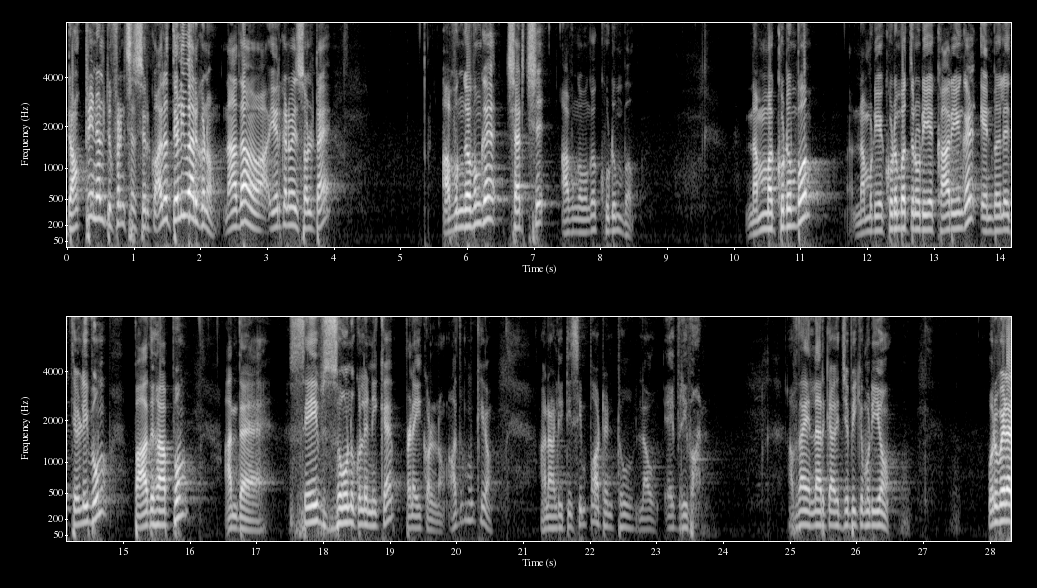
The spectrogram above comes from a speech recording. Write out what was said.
டாக்ட்ரினல் டிஃப்ரென்சஸ் இருக்கும். அதில் தெளிவாக இருக்கணும். நான் தான் ஏற்கனவே சொல்லிட்டேன். அவங்கவுங்க சர்ச்சு அவங்கவுங்க குடும்பம். நம்ம குடும்பம் நம்முடைய குடும்பத்தினுடைய காரியங்கள் என்பதில் தெளிவும் பாதுகாப்பும் அந்த சேஃப் ஜோனுக்குள்ளே நிற்க பழகிக்கொள்ளணும் அது முக்கியம். ஆனால் it is important to love everyone அப்பதான் எல்லாருக்காக ஜெபிக்க முடியும். ஒருவேளை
